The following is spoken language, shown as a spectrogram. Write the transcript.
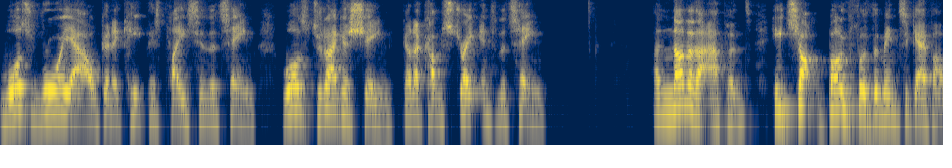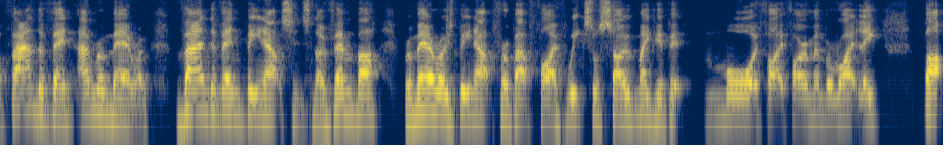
Was Royal going to keep his place in the team? Was Dragusin going to come straight into the team? And none of that happened. He chucked both of them in together, Van der Ven and Romero. Van der Ven been out since November. Romero's been out for about five weeks or so, maybe a bit more if I if I remember rightly. But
